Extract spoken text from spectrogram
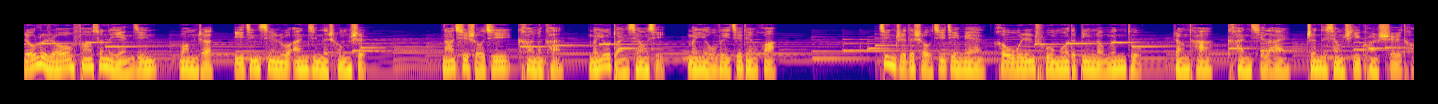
揉了揉发酸的眼睛，望着已经陷入安静的城市，拿起手机看了看，没有短消息，没有未接电话。静止的手机界面和无人触摸的冰冷温度，让它看起来真的像是一块石头。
